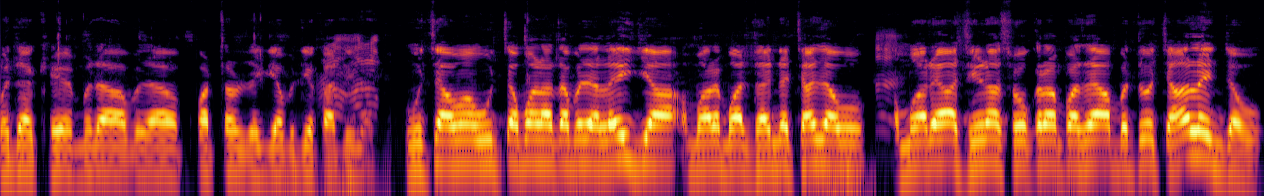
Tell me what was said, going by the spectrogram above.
બધા ખે બધા બધા પથ્થર જગ્યા બધી કાઢી નાખી. ઊંચામાં ઊંચા માણા હતા, બધા લઈ ગયા. અમારે માલધારીને ચા જાવો અમારે આ ઝીણા છોકરા પાસે આ બધો ચા લઈને જવું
